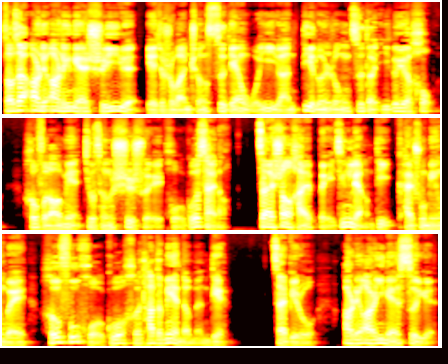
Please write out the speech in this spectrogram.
早在二零二零年十一月，也就是完成四点五亿元 D 轮融资的一个月后，和府捞面就曾试水火锅赛道，在上海、北京两地开出名为“和府火锅和他的面”的门店。再比如，二零二一年四月，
